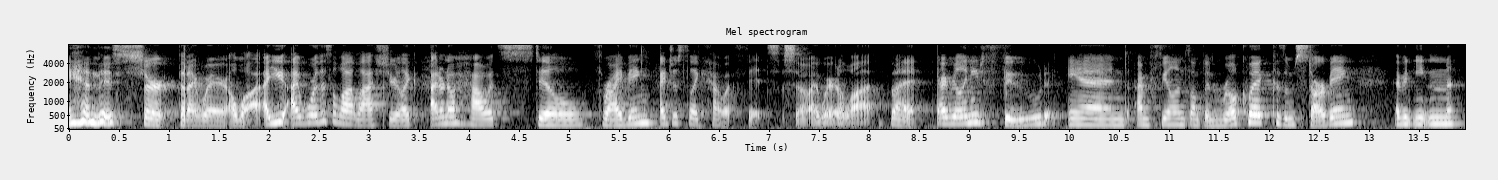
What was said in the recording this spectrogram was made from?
and this shirt that I wear a lot. I, I wore this a lot last year. Like, I don't know how it's still thriving. I just like how it fits, so I wear it a lot. But I really need food, and I'm feeling something real quick because I'm starving. I haven't eaten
